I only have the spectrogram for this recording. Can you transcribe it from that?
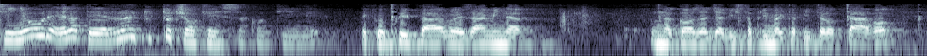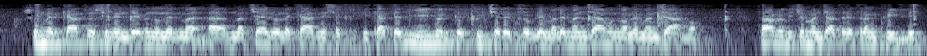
Signore è la terra e tutto ciò che essa contiene. Ecco qui Paolo esamina una cosa già vista prima al capitolo ottavo, sul mercato si vendevano nel, al macello le carni sacrificate agli idoli, per cui c'era il problema le mangiamo o non le mangiamo. Paolo dice mangiatele tranquilli,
